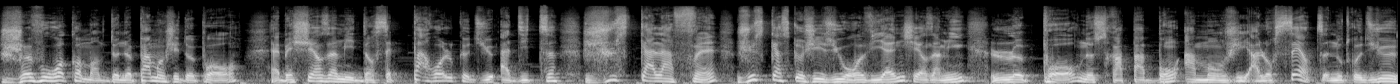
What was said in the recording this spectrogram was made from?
je vous recommande de ne pas manger de porc, eh bien, chers amis, dans cette parole que Dieu a dite, jusqu'à la fin, jusqu'à ce que Jésus revienne, chers amis, le porc ne sera pas bon à manger. Alors certes, notre Dieu,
